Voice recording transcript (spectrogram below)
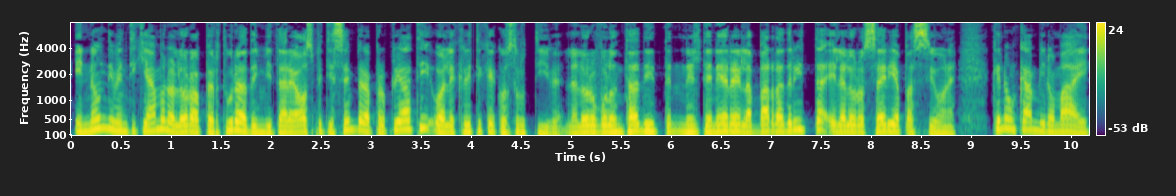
E non dimentichiamo la loro apertura ad invitare ospiti sempre appropriati o alle critiche costruttive, la loro volontà te- nel tenere la barra dritta e la loro seria passione, che non cambino mai,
